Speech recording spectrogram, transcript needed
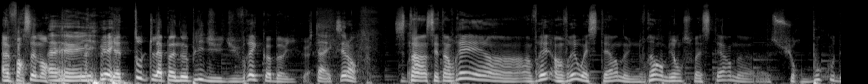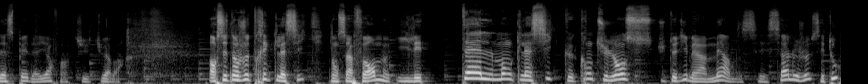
Ah forcément. Ah, oui. Il y a toute la panoplie du, du vrai cow-boy. quoi. Putain, excellent. C'est un, c'est un, vrai, un, un vrai, un vrai western, une vraie ambiance western, euh, sur beaucoup d'aspects d'ailleurs, enfin tu, tu vas voir. Alors c'est un jeu très classique dans sa forme, il est tellement classique que quand tu lances, tu te dis, mais ah, merde, c'est ça le jeu, c'est tout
